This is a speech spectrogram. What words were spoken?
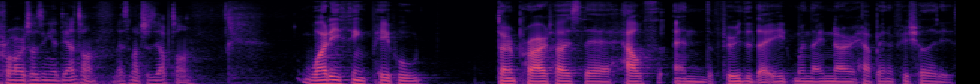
prioritizing our downtime as much as the uptime Why do you think people don't prioritize their health and the food that they eat when they know how beneficial it is?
